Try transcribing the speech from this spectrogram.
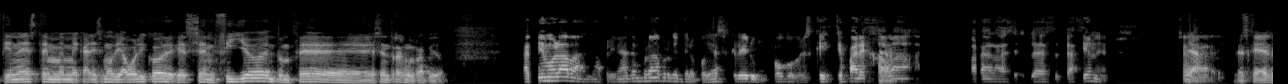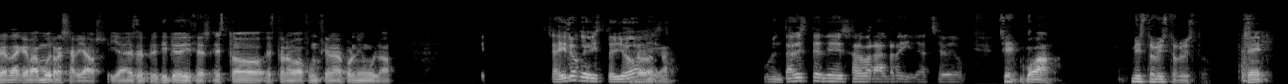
tiene este mecanismo diabólico de que es sencillo, entonces entras muy rápido. A mí me molaba la primera temporada porque te lo podías creer un poco, pero es que qué pareja ya. va para las, las tentaciones. O sea, ya, es que es verdad que va muy resabiados. Y ya desde el principio dices, esto, esto no va a funcionar por ningún lado. ¿Sabéis lo que he visto yo? Es documental este de Salvar al Rey de HBO. Sí. Buah. Visto, visto, visto. Sí,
